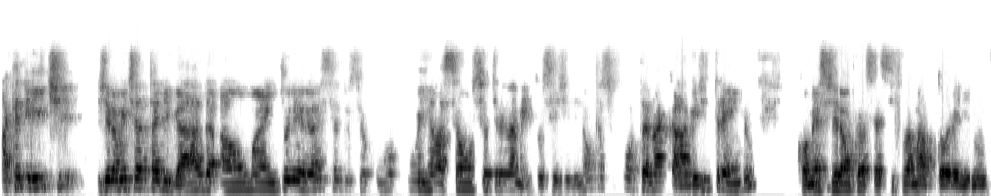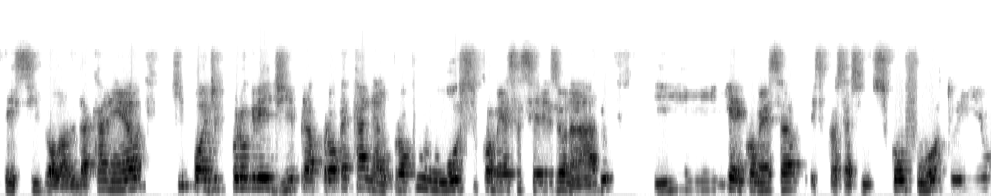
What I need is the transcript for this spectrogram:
a canelite geralmente está ligada a uma intolerância do seu corpo em relação ao seu treinamento, ou seja, ele não está suportando a carga de treino, começa a gerar um processo inflamatório ali no tecido ao lado da canela, que pode progredir para a própria canela, o próprio osso começa a ser lesionado, e, e aí começa esse processo de desconforto, e o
